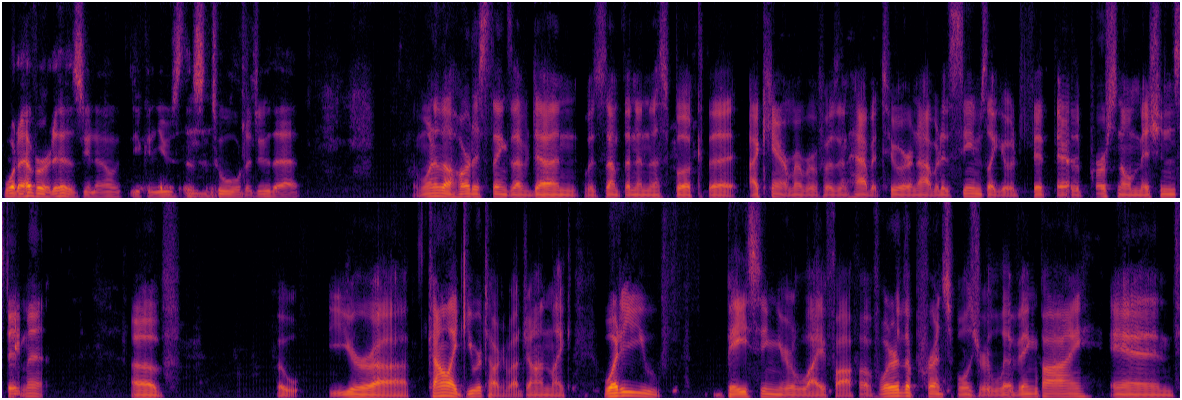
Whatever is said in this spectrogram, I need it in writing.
whatever it is, you know, you can use this Mm-hmm. tool to do that. One of the hardest things I've done was something in this book that I can't remember if it was in Habit 2 or not, but it seems like it would fit there. The personal mission statement of uh, your, uh, kind of like you were talking about, John. Like, what are you basing your life off of? What are the principles you're living by? And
